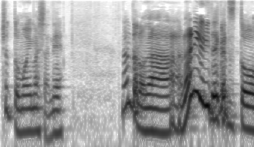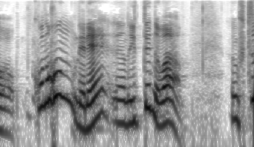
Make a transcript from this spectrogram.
ちょっと思いましたね。なんだろうな何が言いたいかというと、この本でね、あの言ってんのは、普通、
